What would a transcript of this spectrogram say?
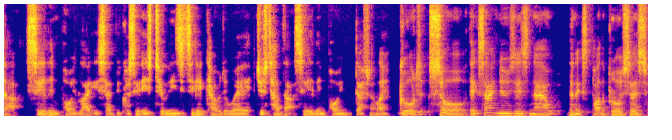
that ceiling point, like you said, because it is too easy to get carried away. Just have that ceiling point, definitely. Good. So the exciting news is now the next part of the process.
